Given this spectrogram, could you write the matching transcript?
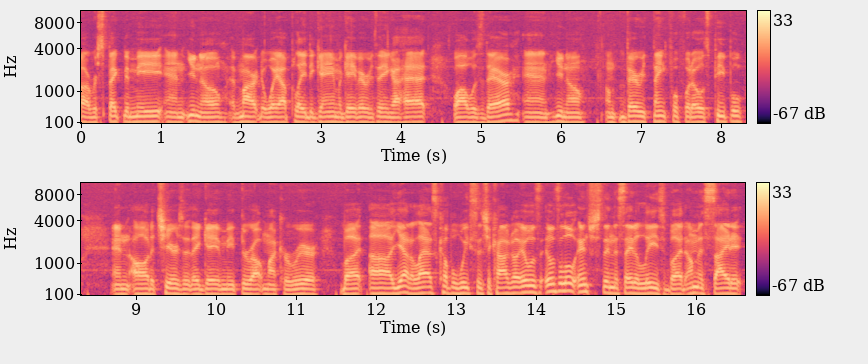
uh, respected me and, you know, admired the way I played the game. I gave everything I had while I was there. And, you know, I'm very thankful for those people and all the cheers that they gave me throughout my career. But uh, yeah, the last couple weeks in Chicago, it was it was a little interesting to say the least. But I'm excited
